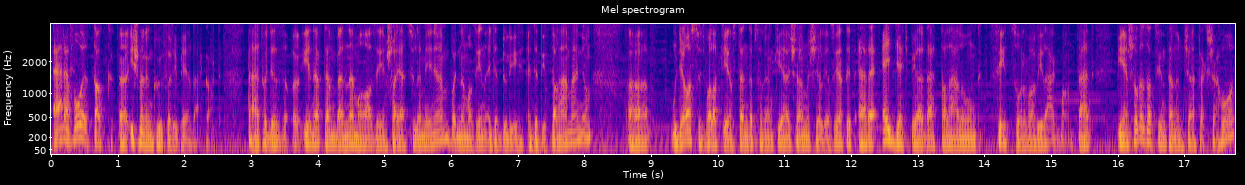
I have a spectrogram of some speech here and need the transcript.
erre voltak, ismerünk külföldi példákat. Tehát, hogy ez én értemben nem az én saját szüleményem, vagy nem az én egyedüli, egyedi találmányom. Ugye az, hogy valaki ilyen stand-up szerűen kiáll és elmeséli az életét, erre egy-egy példát találunk szétszórva a világban. Tehát ilyen sorozat szinten nem csináltak sehol.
